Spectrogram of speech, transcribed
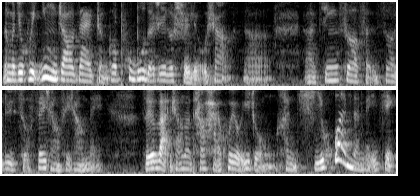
那么就会映照在整个瀑布的这个水流上，呃呃，金色、粉色、绿色，非常非常美。所以晚上呢，它还会有一种很奇幻的美景，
